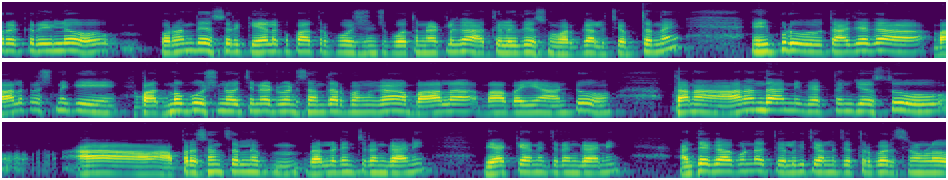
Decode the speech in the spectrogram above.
ప్రక్రియలో పురంధేశ్వరి కీలక పాత్ర పోషించబోతున్నట్లుగా తెలుగుదేశం వర్గాలు చెప్తున్నాయి. ఇప్పుడు తాజాగా బాలకృష్ణకి పద్మభూషణ్ వచ్చినటువంటి సందర్భంగా బాల బాబయ్య అంటూ తన ఆనందాన్ని వ్యక్తం చేస్తూ ఆ ప్రశంసల్ని వెల్లడించడం కానీ వ్యాఖ్యానించడం కానీ అంతేకాకుండా తెలుగు చలనచిత్ర పరిశ్రమలో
